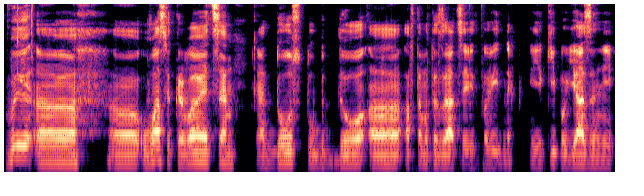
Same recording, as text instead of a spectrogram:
ви, у вас відкривається доступ до е, автоматизації відповідних, які пов'язані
